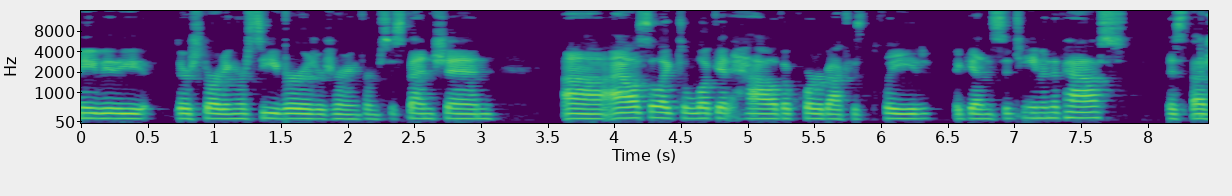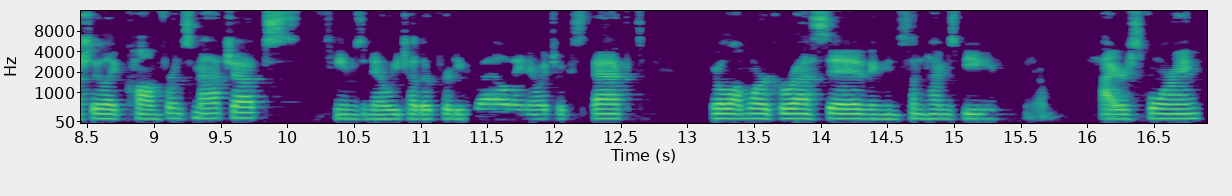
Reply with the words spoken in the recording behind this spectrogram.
Maybe they're starting receivers returning from suspension. Uh, I also like to look at how the quarterback has played against a team in the past, especially like conference matchups. Teams know each other pretty well. They know what to expect. They're a lot more aggressive and can sometimes be, you know, higher scoring.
